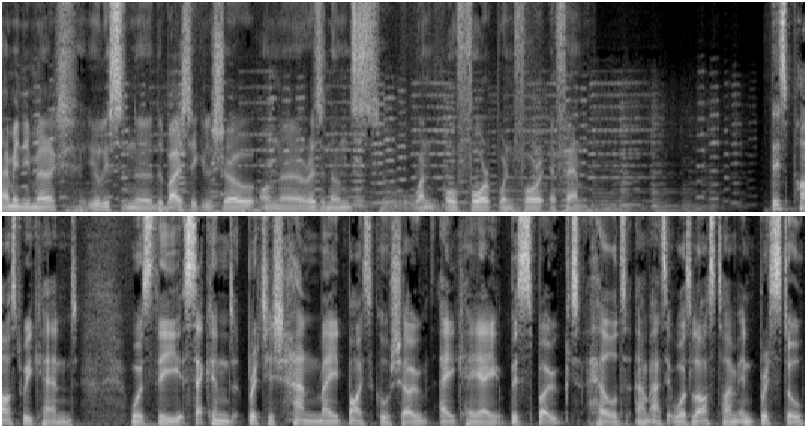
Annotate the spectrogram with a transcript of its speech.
I'm Eddie Merckx. You listen to the Bicycle Show on uh, Resonance 104.4 FM. This past weekend was the second British handmade bicycle show, aka Bespoked, held um, as it was last time in Bristol.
